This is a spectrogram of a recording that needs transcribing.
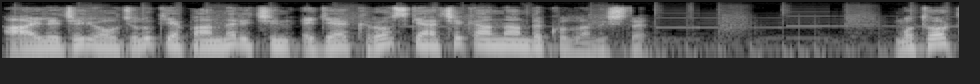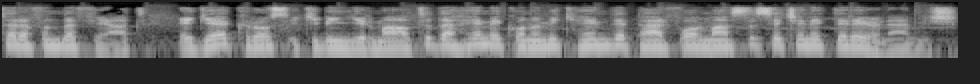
Ailece yolculuk yapanlar için Egea Cross gerçek anlamda kullanışlı. Motor tarafında Fiat, Egea Cross 2026'da hem ekonomik hem de performanslı seçeneklere yönelmiş.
